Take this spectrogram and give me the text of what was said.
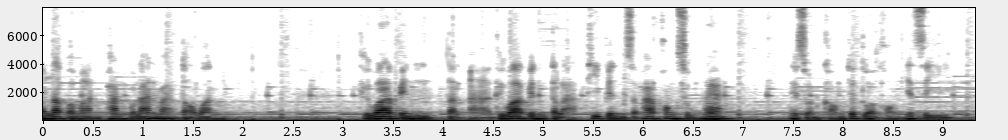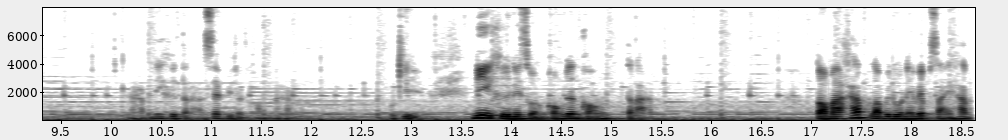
วันละประมาณพันกว่าล้านบาทต่อวัน ถือว่าเป็นตลาดถือว่าเป็นตลาดที่เป็นสภาพคล่องสูงมาก ในส่วนของเจ้าตัวของ h 4นะครับนี่คือตลาด s e b i c o m นะครับโอเคนี่คือในส่วนของเรื่องของตลาด ต่อมาครับเราไปดูในเว็บไซต์ครับ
